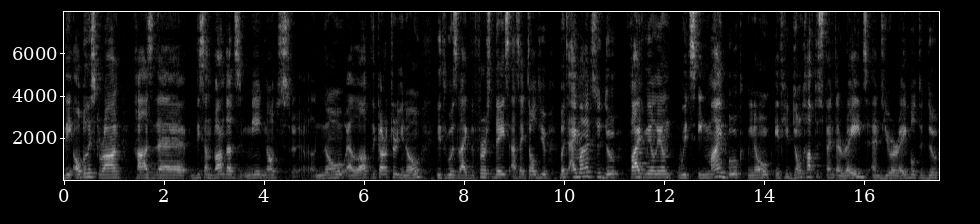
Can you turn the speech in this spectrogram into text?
the obelisk run has the disadvantage me not uh, know a lot the character you know. It was like the first days as I told you. But I managed to do 5 million which in my book you know if you don't have to spend a raid and you are able to do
